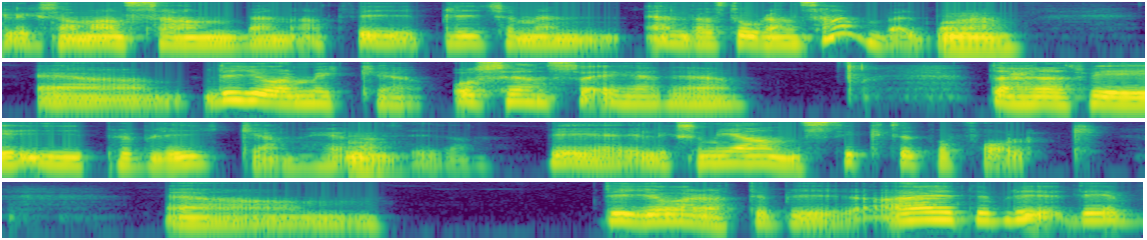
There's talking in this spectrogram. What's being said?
liksom ensemblen, att vi blir som en enda stor ensemble bara. Mm. Ehm, det gör mycket. Och sen så är det det här att vi är i publiken hela Mm. tiden. Vi är liksom i ansiktet på folk. Ehm, det gör att det blir, nej, det blir, det är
